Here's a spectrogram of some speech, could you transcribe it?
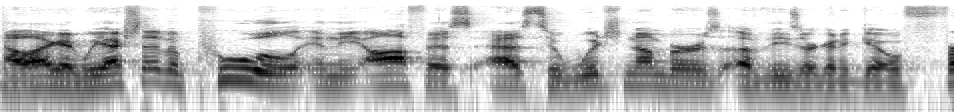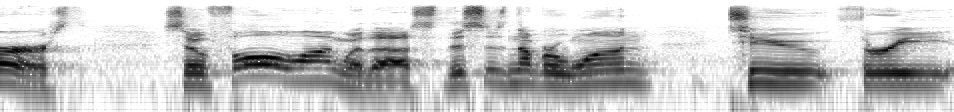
I like it. We actually have a pool in the office as to which numbers of these are going to go first. So follow along with us. This is number one, two, three,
